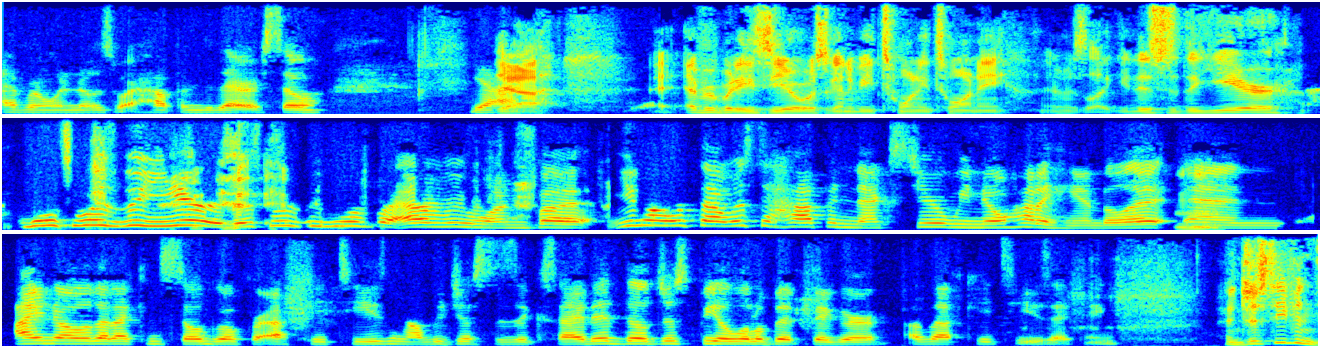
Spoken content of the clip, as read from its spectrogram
everyone knows what happened there. So, yeah. Yeah. Everybody's year was going to be 2020. It was like, this is the year. This was the year. This was the year for everyone. But, you know, if that was to happen next year, we know how to handle it. Mhm. And I know that I can still go for FKTs and I'll be just as excited. They'll just be a little bit bigger of FKTs, I think. And just even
